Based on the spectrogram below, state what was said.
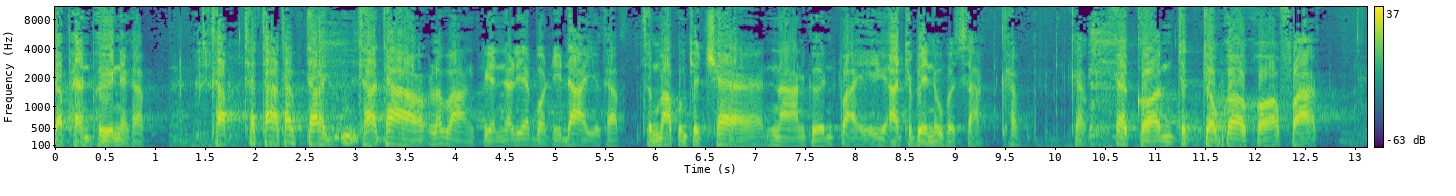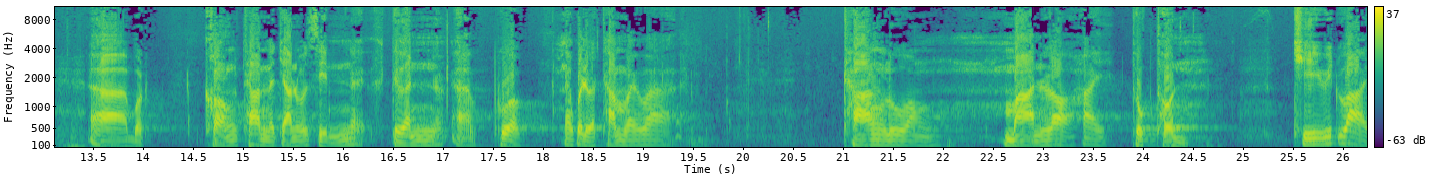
กับแผ่นพื้นเนี่ยครับ ครับถ้าถ้าถ้าถ้าถ้าถ้าระหว่างเปลี่ยนอริยบทนี้ได้อยู่ครับ ส่วนมากผมจะแช่นานเกินไป อาจจะเป็นอุปสรรคครับ ครับแค่ก่อนจะจบก็ขอฝากบทของท่านอาจารย์วสินเตือนอพวกนักปฏิบัติธรรมไว้ว่า ทางลวงมารล่อให้ทุกทน ชีวิตว่าย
